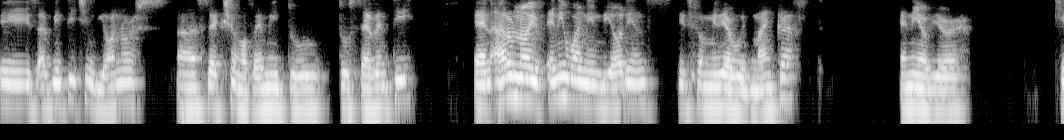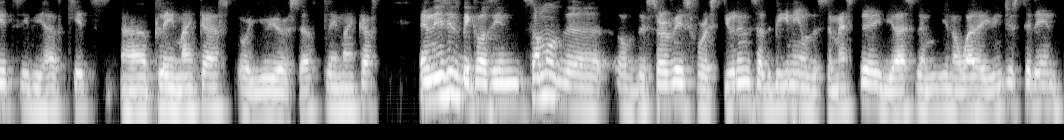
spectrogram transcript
is I've been teaching the honors uh, section of ME 270. And I don't know if anyone in the audience is familiar with Minecraft. Any of your kids, if you have kids, uh, play Minecraft or you yourself play Minecraft. And this is because in some of the of the surveys for students at the beginning of the semester, if you ask them, you know, what are you interested in,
